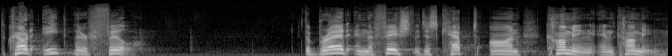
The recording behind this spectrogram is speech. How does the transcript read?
The crowd ate their fill. The bread and the fish, they just kept on coming and coming.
